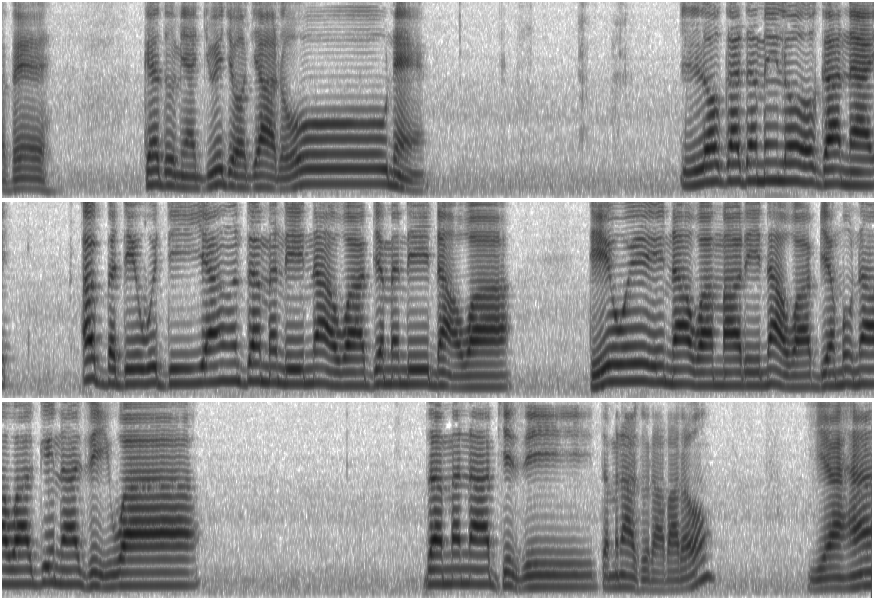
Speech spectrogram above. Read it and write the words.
အဘယ်ကဲ့သို့များကြွေးကြောကြတော့နဲ့ လောကသမိန်လောက၌အပတိဝတိယံသမနေနဝါပြမနေနဝါဒေဝေနဝါမာရိနဝါပြမုနဝါကိနာစီဝါသမနာဖြစ်စီသမနာဆိုတာဘာတော့ယဟန်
